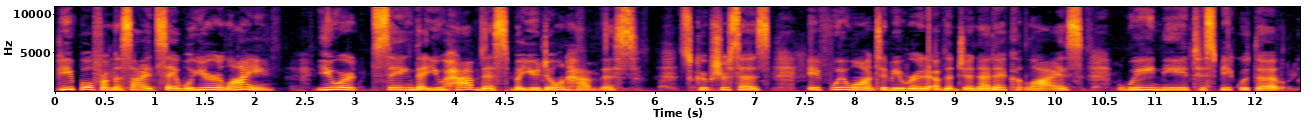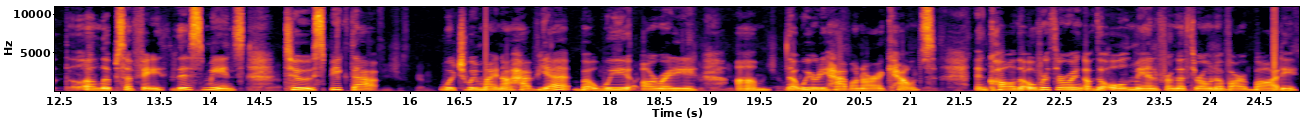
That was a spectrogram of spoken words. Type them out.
People from the side say, Well, you're lying. You are saying that you have this, but you don't have this. Scripture says if we want to be rid of the genetic lies, we need to speak with the lips of faith. This means to speak that which we might not have yet, but we already um, that we already have on our accounts, and call the overthrowing of the old man from the throne of our body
